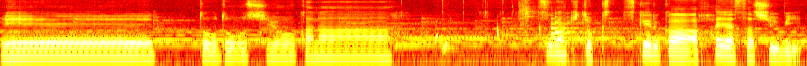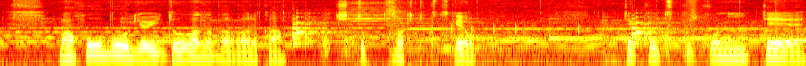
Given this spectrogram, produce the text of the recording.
えっと、どうしようかな。椿とくっつけるか、速さ、守備、魔法防御、移動技があるか。ちょっと椿とくっつけよう。で、こいつここにいて、よ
